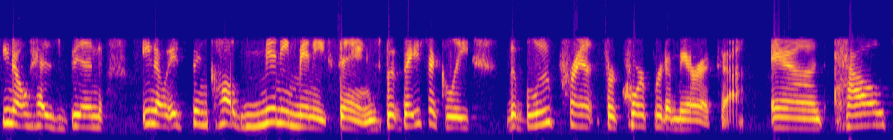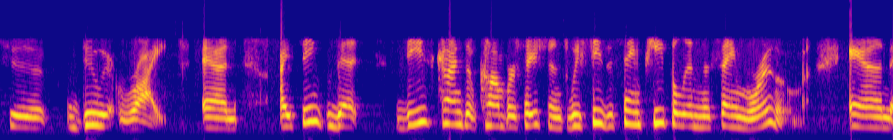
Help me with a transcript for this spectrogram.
you know, has been, you know, it's been called many, many things, but basically the blueprint for corporate America and how to do it right. And I think that these kinds of conversations, we see the same people in the same room. And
